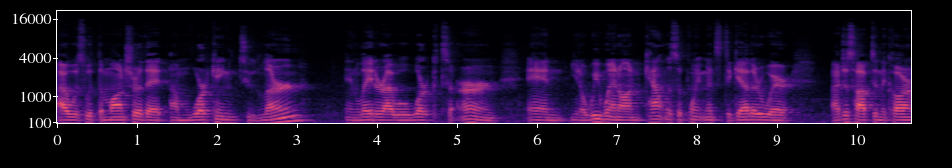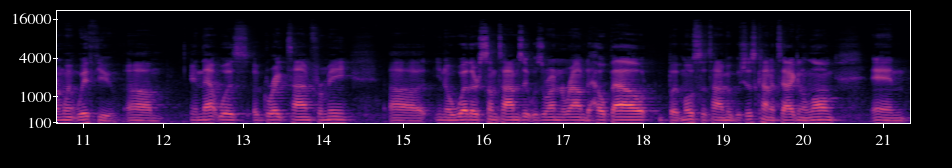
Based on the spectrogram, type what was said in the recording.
I was with the mantra that I'm working to learn and later I will work to earn. And, you know, we went on countless appointments together where I just hopped in the car and went with you. Um, and that was a great time for me. Uh, you know, whether sometimes it was running around to help out, but most of the time it was just kind of tagging along and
